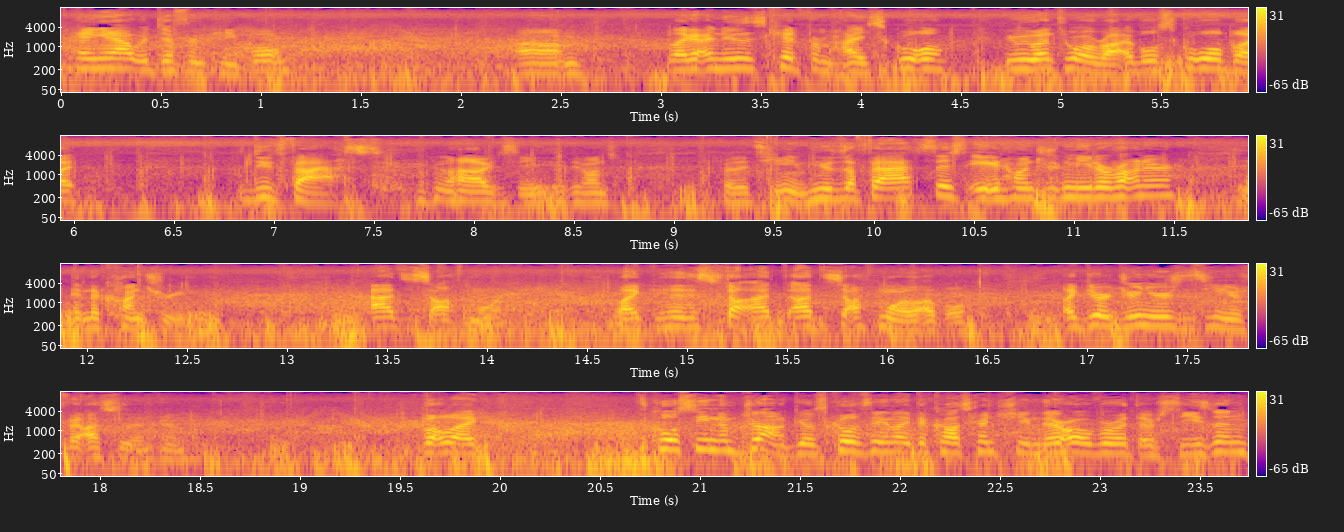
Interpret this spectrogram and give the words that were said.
hanging out with different people. Um, like I knew this kid from high school. We went to a rival school, but the dude's fast. Obviously, he runs for the team. He was the fastest 800 meter runner in the country as a sophomore. Like his at, at sophomore level. Like there were juniors and seniors faster than him. But like, it's cool seeing them drunk. It was cool seeing like the cross country team. They're over with their season.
